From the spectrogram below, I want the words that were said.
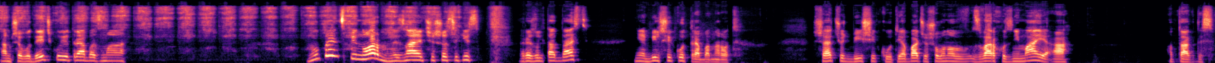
Там ще водичкою треба зма. Ну, в принципі, норм. Не знаю, чи щось якийсь результат дасть. Ні, більший кут треба, народ. Ще чуть більший кут. Я бачу, що воно зверху знімає, а. Отак десь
